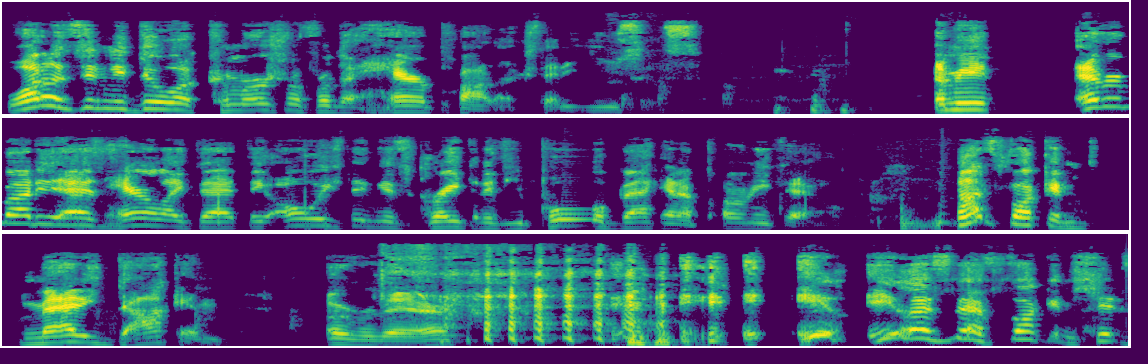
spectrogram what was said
why doesn't he do a commercial for the hair products that he uses? I mean, everybody that has hair like that, they always think it's great that if you pull it back in a ponytail, not fucking Matty Dockin over there. he, he, he lets that fucking shit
